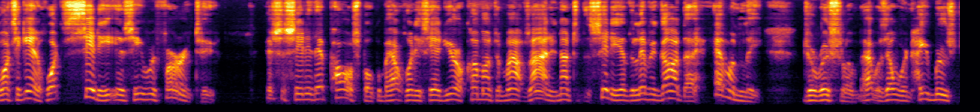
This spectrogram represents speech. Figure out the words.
once again, what city is he referring to? It's the city that Paul spoke about when he said, You are come unto Mount Zion and unto the city of the living God, the heavenly Jerusalem. That was over in Hebrews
